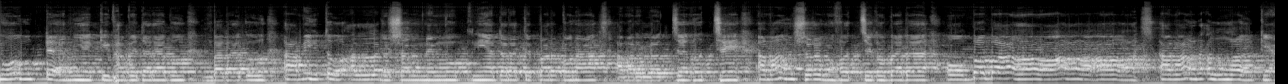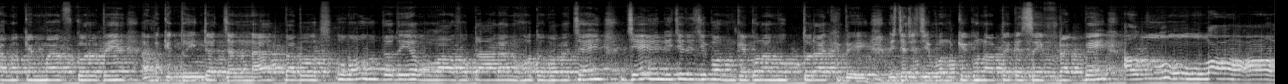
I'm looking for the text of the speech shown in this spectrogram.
মুখটা নিয়ে কীভাবে দাঁড়াবো? বাবা গো, আমি তো আল্লাহর সামনে মুখ নিয়ে দাঁড়াতে পারব না। আমার লজ্জা হচ্ছে, আমার শরম হচ্ছে গো বাবা। ও বাবা আমার আল্লাহকে আমাকে মাফ করবে। আমি কি দুইটা জান্নাত পাবো? উমর যদি আল্লাহ তাআলা হতে বলেছে, যে নিজের জীবনকে গুণামুক্ত রাখবে, নিজের জীবনকে গুণা থেকে সেফ রাখবে, আল্লাহ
